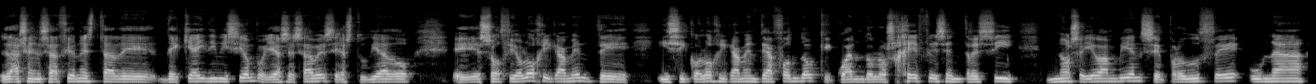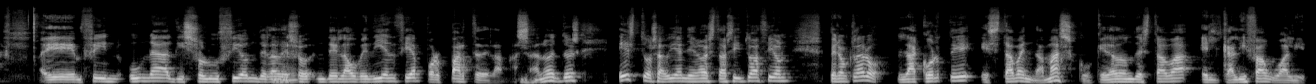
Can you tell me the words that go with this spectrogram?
la sensación esta de, que hay división, pues ya se sabe, se ha estudiado eh, sociológicamente y psicológicamente a fondo que cuando los jefes entre sí no se llevan bien, se produce una, eh, en fin, una disolución de la, de la obediencia por parte de la masa, ¿no? Entonces, estos habían llegado a esta situación, pero claro, la corte estaba en Damasco, que era donde estaba el califa Walid.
